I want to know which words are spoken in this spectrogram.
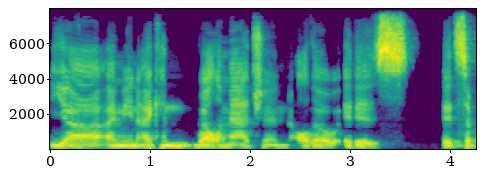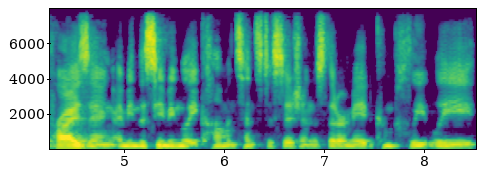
yeah, I mean, I can well imagine, although it is it's surprising. I mean, the seemingly common sense decisions that are made completely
